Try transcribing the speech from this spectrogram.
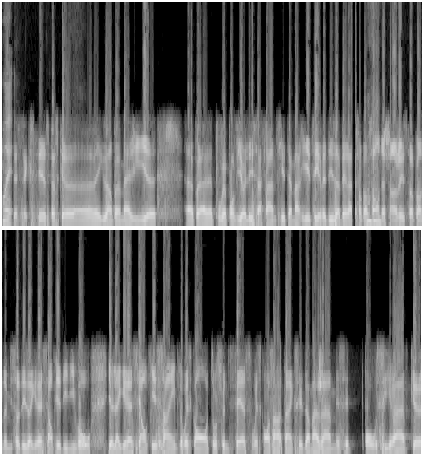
C'était sexiste parce que, euh, exemple, un mari euh, euh, pouvait pas violer sa femme s'il était marié. il y avait des aberrations comme ça. Mhm. On a changé ça, puis on a mis ça des agressions. Puis il y a des niveaux. Il y a l'agression qui est simple, où est-ce qu'on touche une fesse, où est-ce qu'on s'entend que c'est dommageable, mais c'est pas aussi grave que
